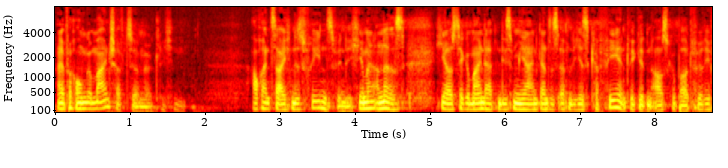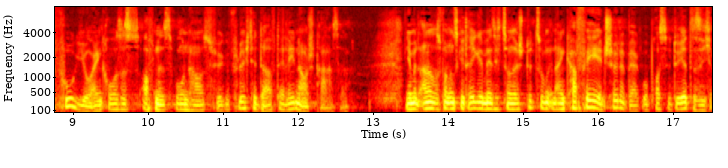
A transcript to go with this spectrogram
Einfach um Gemeinschaft zu ermöglichen. Auch ein Zeichen des Friedens, finde ich. Jemand anderes hier aus der Gemeinde hat in diesem Jahr ein ganzes öffentliches Café entwickelt und ausgebaut für Refugio, ein großes offenes Wohnhaus für Geflüchtete auf der Lenaustraße. Jemand anderes von uns geht regelmäßig zur Unterstützung in ein Café in Schöneberg, wo Prostituierte sich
